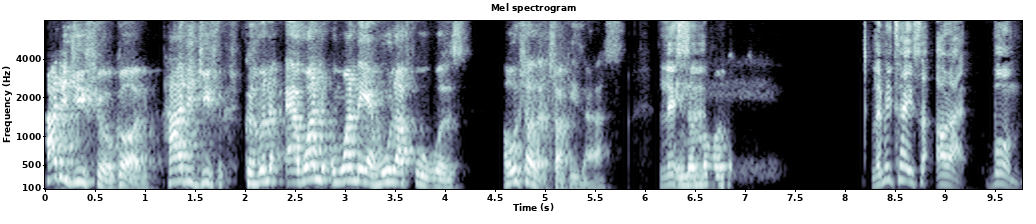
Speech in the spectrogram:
How did you feel? Go on. How did you feel? Because when at one one a.m. all I thought was, I wish I was at Chuckie's ass in the Listen, let me tell you something. All right, boom.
